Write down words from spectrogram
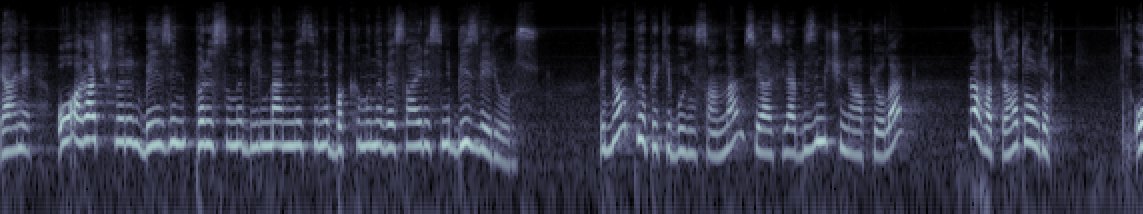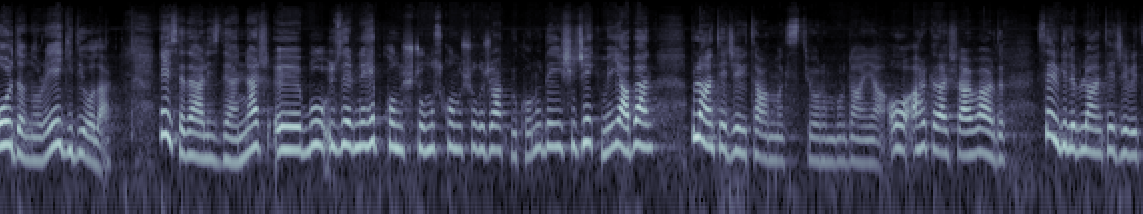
Yani o araçların benzin parasını bilmem nesini bakımını vesairesini biz veriyoruz. E ne yapıyor peki bu insanlar siyasiler bizim için ne yapıyorlar? Rahat rahat orada Oradan oraya gidiyorlar. Neyse değerli izleyenler, e, bu üzerine hep konuştuğumuz konuşulacak bir konu. Değişecek mi? Ya ben Bülent Ecevit'i anmak istiyorum buradan ya. O arkadaşlar vardır. Sevgili Bülent Ecevit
